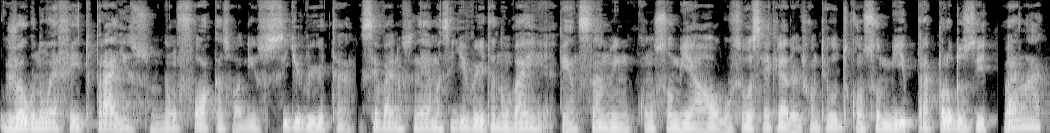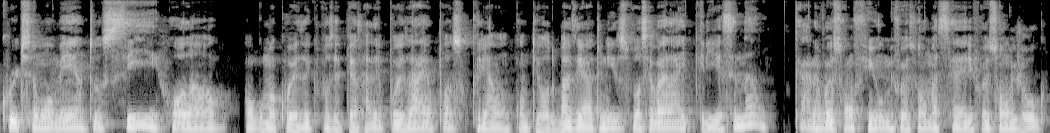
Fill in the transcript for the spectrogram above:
o jogo não é feito para isso, não foca só nisso, se divirta. Você vai no cinema, se divirta, não vai pensando em consumir algo, se você é criador de conteúdo, consumir para produzir. Vai lá, curte seu momento, se rolar alguma coisa que você pensar depois, ah, eu posso criar um conteúdo baseado nisso, você vai lá e cria. Se não, Cara, foi só um filme, foi só uma série, foi só um jogo.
